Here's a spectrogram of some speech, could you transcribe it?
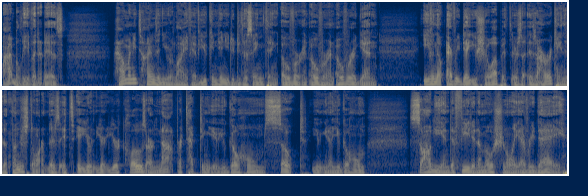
I, I believe that it is. How many times in your life have you continued to do the same thing over and over and over again? Even though every day you show up, it, there's a there's a hurricane, there's a thunderstorm, there's it's it, your your your clothes are not protecting you. You go home soaked. You you know you go home soggy and defeated emotionally every day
